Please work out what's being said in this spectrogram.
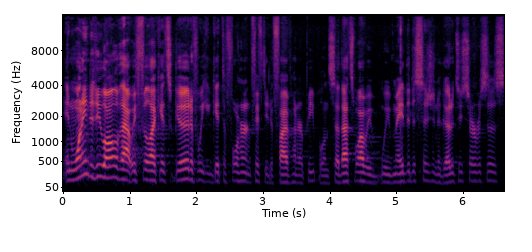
in wanting to do all of that, we feel like it's good if we could get to 450 to 500 people. And so that's why we, we've made the decision to go to two services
